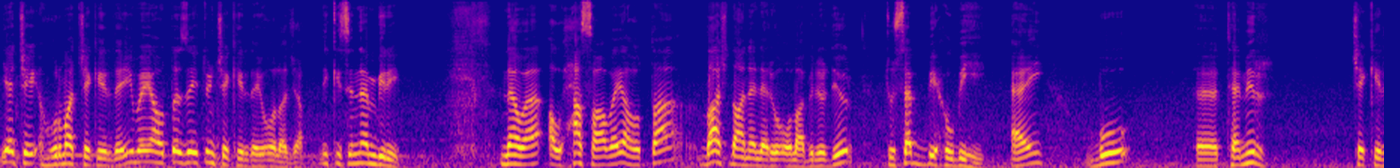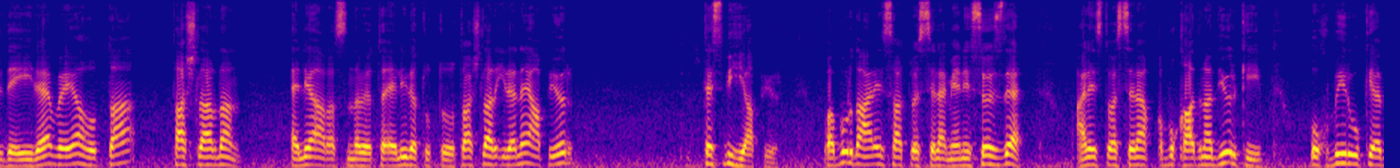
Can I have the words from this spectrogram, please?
Ya çe- hurma çekirdeği veyahut da zeytun çekirdeği olacak. İkisinden biri. Neve ev hasa veyahut da baş taneleri olabilir diyor. Tusebbihu bihi. Ey bu e, temir çekirdeğiyle veyahut da taşlardan eli arasında da eliyle tuttuğu taşlar ile ne yapıyor? Tesbih yapıyor. Ve burada aleyhissalatü vesselam yani sözde aleyhissalatü vesselam bu kadına diyor ki uhbiruke,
